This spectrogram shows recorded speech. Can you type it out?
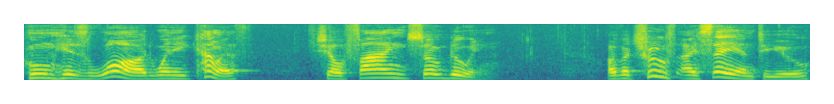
whom his Lord, when he cometh, shall find so doing. Of a truth I say unto you,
